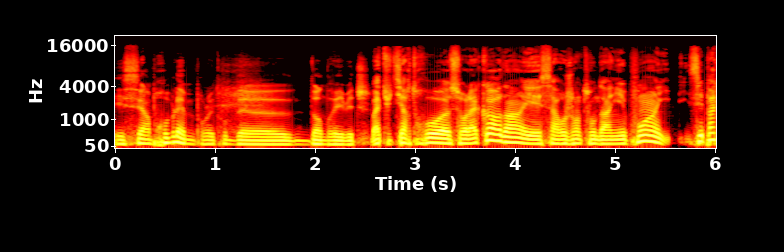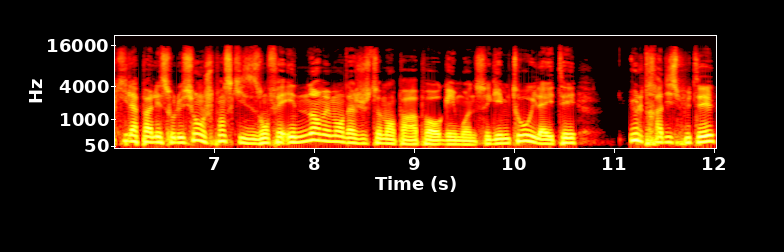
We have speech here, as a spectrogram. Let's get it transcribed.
Et c'est un problème pour les troupes d'Andreevich. Bah, tu tires trop euh, sur la corde hein, et ça rejoint ton dernier point. C'est pas qu'il a pas les solutions, je pense qu'ils ont fait énormément d'ajustements par rapport au Game 1. Ce Game 2, il a été ultra disputé.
